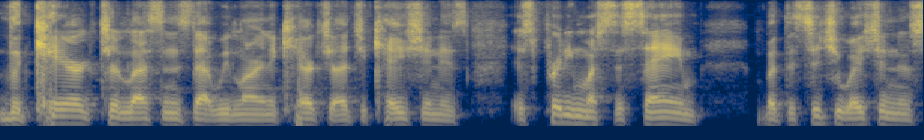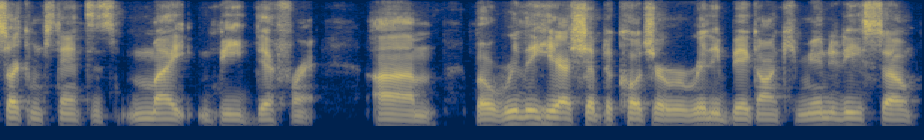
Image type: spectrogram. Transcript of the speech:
the character lessons that we learn, the character education is is pretty much the same, but the situation and circumstances might be different. Um, but really, here at Shape the Culture, we're really big on community. So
